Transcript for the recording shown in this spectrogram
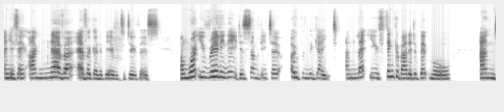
and you think, I'm never, ever going to be able to do this. And what you really need is somebody to open the gate and let you think about it a bit more and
